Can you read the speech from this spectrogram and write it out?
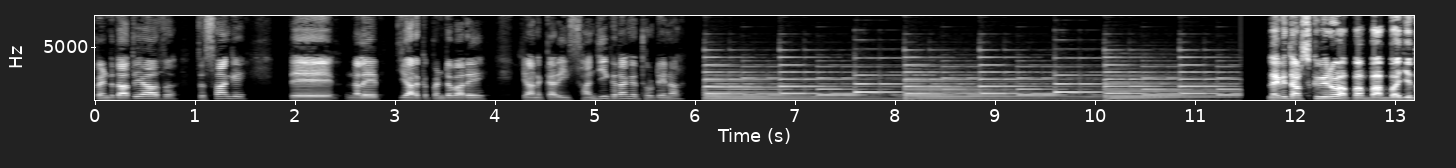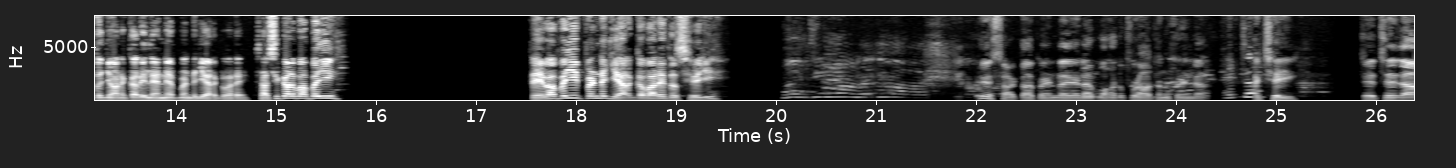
ਪਿੰਡ ਦਾ ਇਤਿਹਾਸ ਦੱਸਾਂਗੇ ਤੇ ਨਾਲੇ ਯਰਗ ਪਿੰਡ ਬਾਰੇ ਜਾਣਕਾਰੀ ਸਾਂਝੀ ਕਰਾਂਗੇ ਤੁਹਾਡੇ ਨਾਲ। ਲੈ ਵੀ ਦਰਸ਼ਕ ਵੀਰੋ ਆਪਾਂ ਬਾਬਾ ਜੀ ਤੋਂ ਜਾਣਕਾਰੀ ਲੈਣੇ ਆ ਪਿੰਡ ਯਰਗ ਬਾਰੇ। ਸਤਿ ਸ਼੍ਰੀ ਅਕਾਲ ਬਾਬਾ ਜੀ। ਤੇ ਬਾਬਾ ਜੀ ਪਿੰਡ ਯਰਗ ਬਾਰੇ ਦੱਸਿਓ ਜੀ। ਇਹ ਸਾਡਾ ਪਿੰਡ ਹੈ ਜਿਹੜਾ ਬਹੁਤ ਪੁਰਾਤਨ ਪਿੰਡ ਹੈ। ਅੱਛਾ ਜੀ। ਤੇ ਇੱਥੇ ਦਾ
